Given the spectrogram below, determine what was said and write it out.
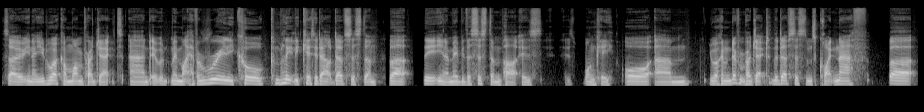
So you know you'd work on one project, and it would it might have a really cool, completely kitted out dev system, but the you know maybe the system part is is wonky, or um, you're working on a different project. The dev system's quite naff, but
